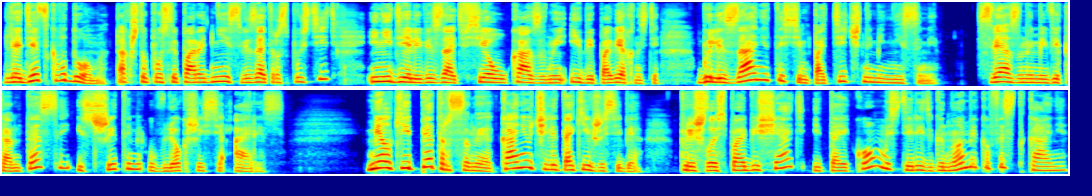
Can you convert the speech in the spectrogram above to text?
для детского дома, так что после пары дней связать-распустить и недели вязать все указанные идой поверхности были заняты симпатичными нисами, связанными виконтессой и сшитыми увлекшейся Арис. Мелкие Петерсоны конючили таких же себе, Пришлось пообещать и тайком мастерить гномиков из ткани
